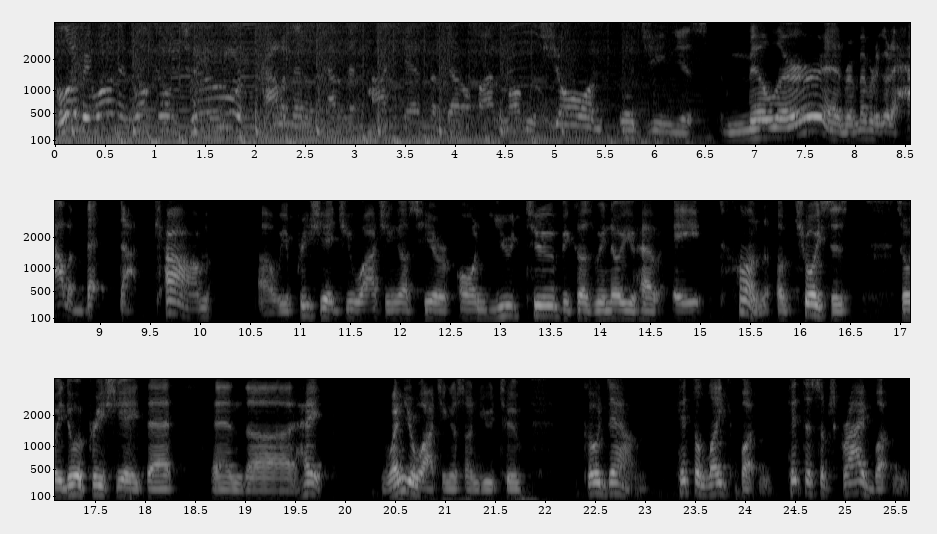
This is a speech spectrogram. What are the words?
Hello, everyone, and welcome to on to Bet podcast. I'm Daryl Fine along with Sean, the genius Miller. And remember to go to howtobet.com. Uh, we appreciate you watching us here on YouTube because we know you have a ton of choices. So we do appreciate that. And uh, hey, when you're watching us on YouTube, go down, hit the like button, hit the subscribe button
